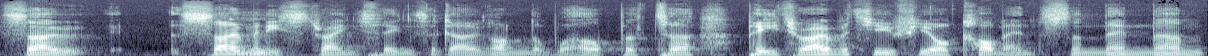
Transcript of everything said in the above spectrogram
So so mm. many strange things are going on in the world. But uh, Peter, over to you for your comments, and then um,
